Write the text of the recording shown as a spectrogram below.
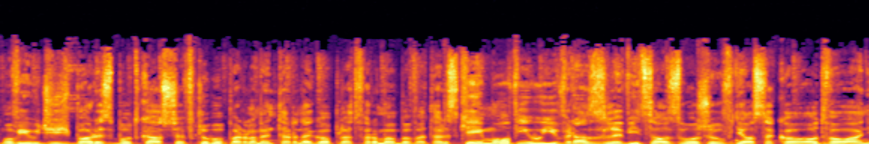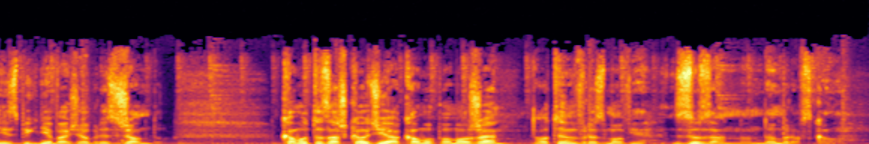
Mówił dziś Borys Budka, szef klubu parlamentarnego Platformy Obywatelskiej. Mówił i wraz z Lewicą złożył wniosek o odwołanie Zbigniewa Ziobry z rządu. Komu to zaszkodzi, a komu pomoże? O tym w rozmowie z Zuzanną Dąbrowską.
